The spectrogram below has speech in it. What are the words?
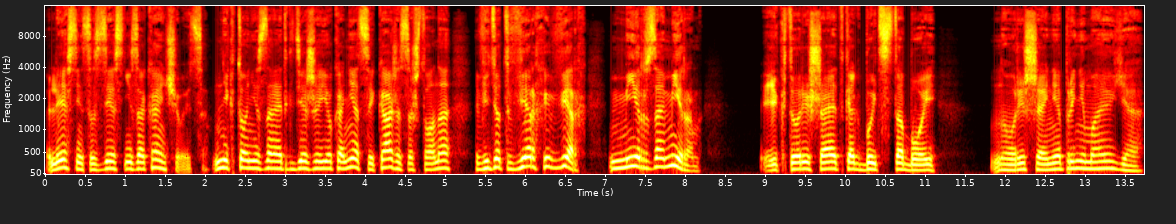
Лестница здесь не заканчивается. Никто не знает, где же ее конец, и кажется, что она ведет вверх и вверх, мир за миром. И кто решает, как быть с тобой? Ну, решение принимаю я.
